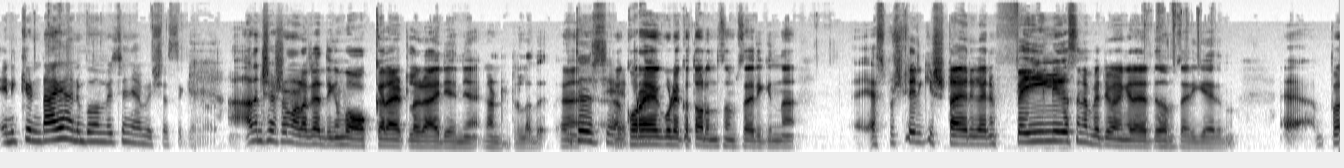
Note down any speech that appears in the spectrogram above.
എനിക്കുണ്ടായ അനുഭവം വെച്ച് ഞാൻ വിശ്വസിക്കുന്നത്. അതിനുശേഷം വളരെയധികം വോക്കൽ ആയിട്ടുള്ള ഒരു ആര്യ തന്നെയാണ് കണ്ടിട്ടുള്ളത്. കുറെ കൂടെയൊക്കെ തുറന്ന് സംസാരിക്കുന്ന എസ്പെഷ്യലി എനിക്ക് ഇഷ്ടമായ ഒരു കാര്യം ഫെയിലിയേഴ്സിനെ പറ്റി ഭയങ്കരമായിട്ട് സംസാരിക്കുമായിരുന്നു. ഇപ്പൊ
